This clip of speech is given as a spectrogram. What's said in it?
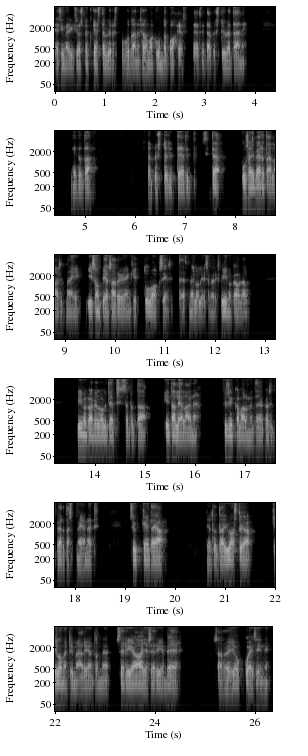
esimerkiksi jos nyt kestävyydestä puhutaan, niin se oma kuntapohja sitten, että mitä pystyy vetämään, niin, niin tota, sitä pystyy sitten, ja sit, sitä usein vertaillaan sitten näihin isompien sarjojenkin tuloksiin sitten, että meillä oli esimerkiksi viime kaudella, viime kaudella oli Tepsissä tota, italialainen fysiikkavalmentaja, joka sitten vertaisi meidän näitä sykkeitä ja, ja tota, juostuja kilometrimääriä tuonne Serie A ja Serie B sarjojen joukkueisiin, niin,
